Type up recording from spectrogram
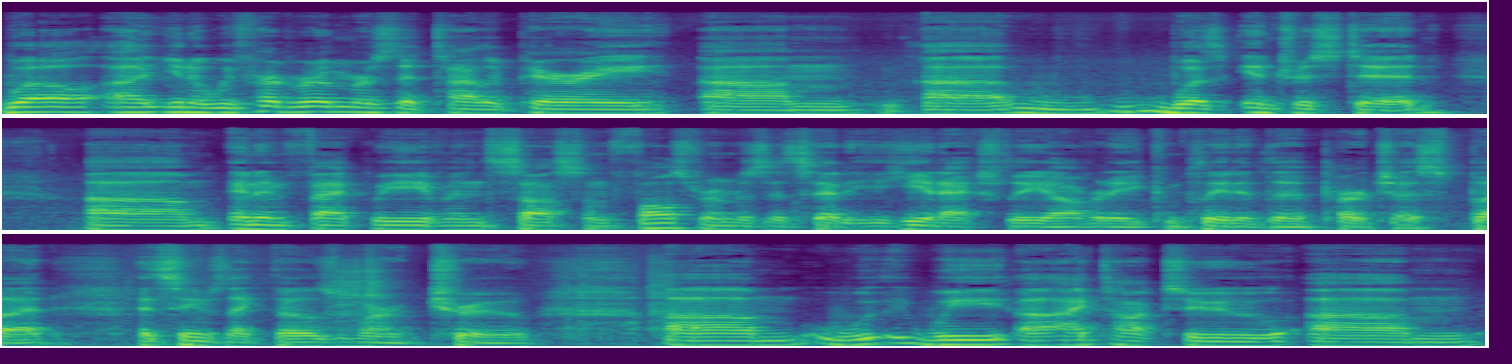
Well, uh, you know, we've heard rumors that Tyler Perry um, uh, was interested. Um, and in fact, we even saw some false rumors that said he, he, had actually already completed the purchase, but it seems like those weren't true. Um, we, we uh, I talked to um,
